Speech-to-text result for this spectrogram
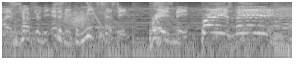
I have captured the enemy for meat testing. Praise me! Praise me!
